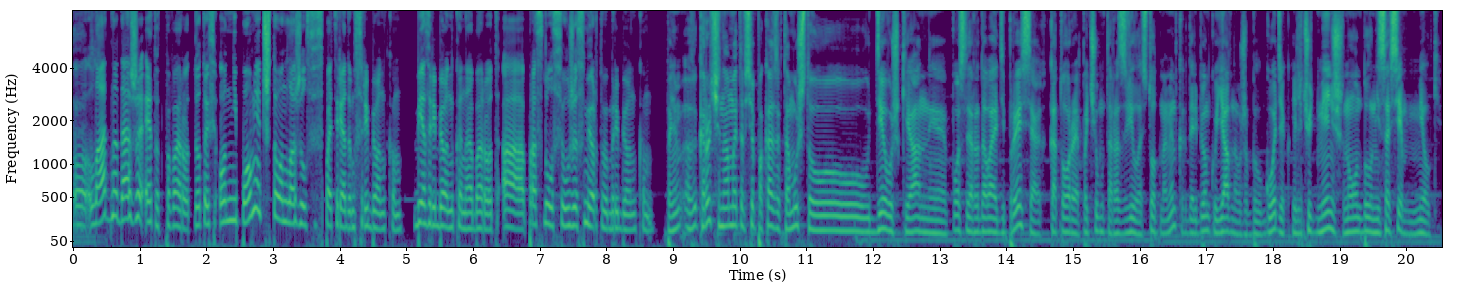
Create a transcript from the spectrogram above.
э, ладно, даже этот поворот. Ну то есть он не помнит, что он ложился спать рядом с ребенком. Без ребенка, наоборот. А проснулся уже с мертвым ребенком. Поним- э, Короче, нам это все показывает к тому, что у девушки Анны послеродовая депрессия, которая почему-то развилась в тот момент, когда ребенку явно уже был годик или чуть меньше, но он был не совсем мелкий.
